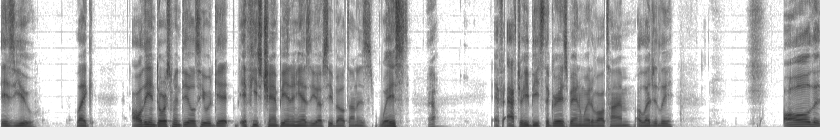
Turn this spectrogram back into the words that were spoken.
is you. Like all the endorsement deals he would get if he's champion and he has a UFC belt on his waist. Yeah. If after he beats the greatest bantamweight of all time, allegedly, all the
